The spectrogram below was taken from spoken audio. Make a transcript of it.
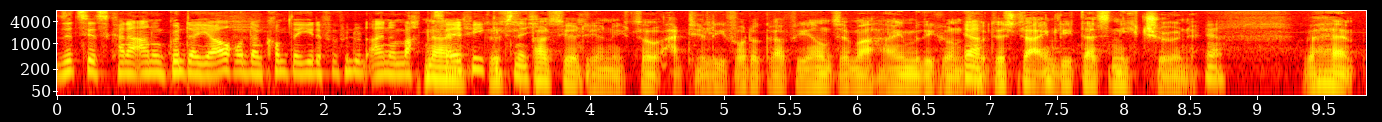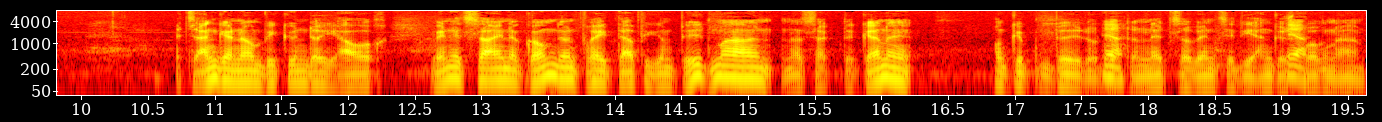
sitzt jetzt, keine Ahnung, Günther Jauch und dann kommt da jede fünf Minuten einer und macht ein Nein, Selfie? das Gibt's nicht. passiert hier nicht so. Natürlich fotografieren sie mal heimlich und Ja. so. Das ist ja eigentlich das Nicht-Schöne. Ja. Weil, jetzt angenommen wie Günther Jauch, wenn jetzt da einer kommt und fragt, darf ich ein Bild machen, dann sagt er gerne und gibt ein Bild oder Ja. der Netzer, wenn sie die angesprochen haben.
